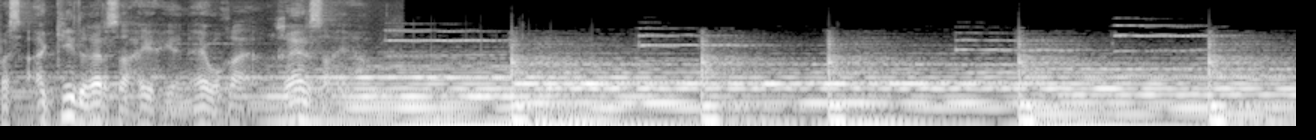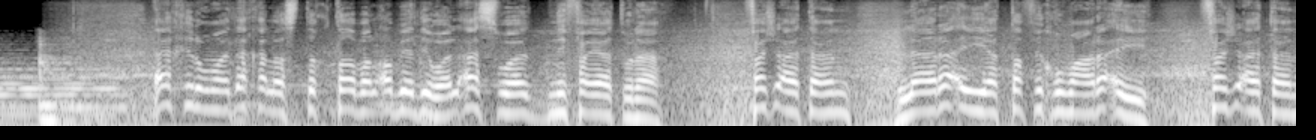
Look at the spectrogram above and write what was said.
بس أكيد غير صحيح يعني هي وقائع غير صحيحة آخر ما دخل استقطاب الأبيض والأسود نفاياتنا. فجأة لا رأي يتفق مع رأي. فجأة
